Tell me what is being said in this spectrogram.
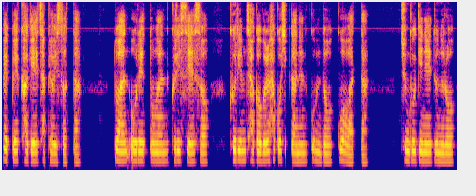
빽빽하게 잡혀 있었다. 또한 오랫동안 그리스에서 그림 작업을 하고 싶다는 꿈도 꾸어왔다. 중국인의 눈으로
